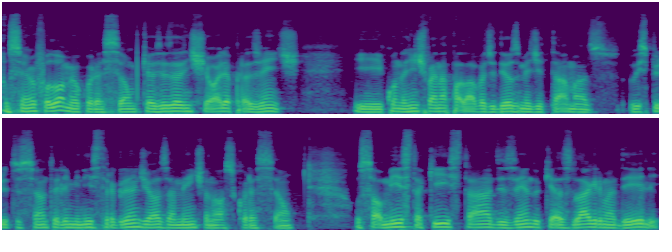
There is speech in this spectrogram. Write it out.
o Senhor falou ao meu coração, porque às vezes a gente olha para a gente e quando a gente vai na palavra de Deus meditar, amados, o Espírito Santo ele ministra grandiosamente o nosso coração. O salmista aqui está dizendo que as lágrimas dele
